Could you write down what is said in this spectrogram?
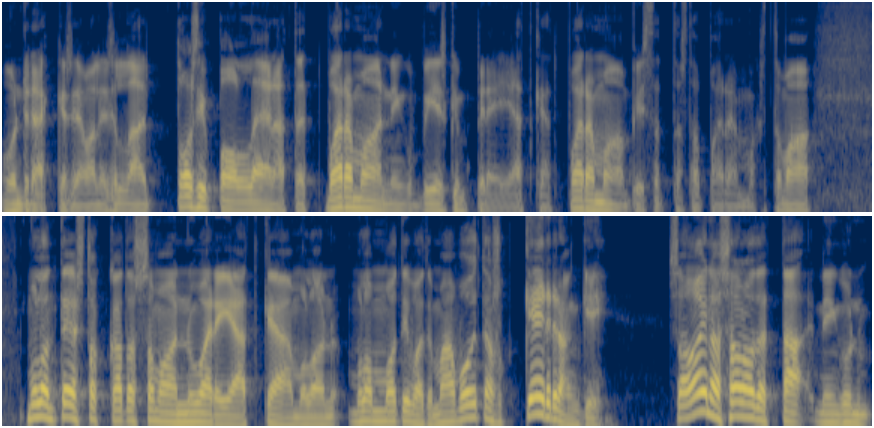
undiräkkäsiä. Mä olin sellainen tosi polleena, että varmaan niin kuin 50 jätkä, että varmaan pistät tosta paremmaksi. Mä, mulla on testokka tossa, mä oon nuori jätkää, mulla on, mulla on motivaatio, mä voitan sut kerrankin. Sä aina sanot, että niin kuin,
